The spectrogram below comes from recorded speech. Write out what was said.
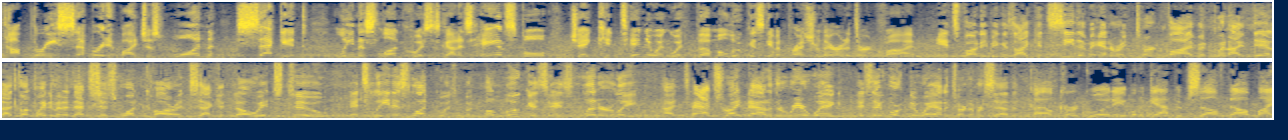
Top three separated by just one second. Linus Lundqvist has got his hands full. Jake continuing with uh, Malukas giving pressure there into turn five. It's funny because I could see them entering turn five, and when I did, I thought, wait a minute, that's just one car in second. No, it's two. It's Linus Lundqvist, but Malukas is literally attached right now to the rear wing as they work their way out of turn number seven. Kyle Kirkwood able to gap himself now by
